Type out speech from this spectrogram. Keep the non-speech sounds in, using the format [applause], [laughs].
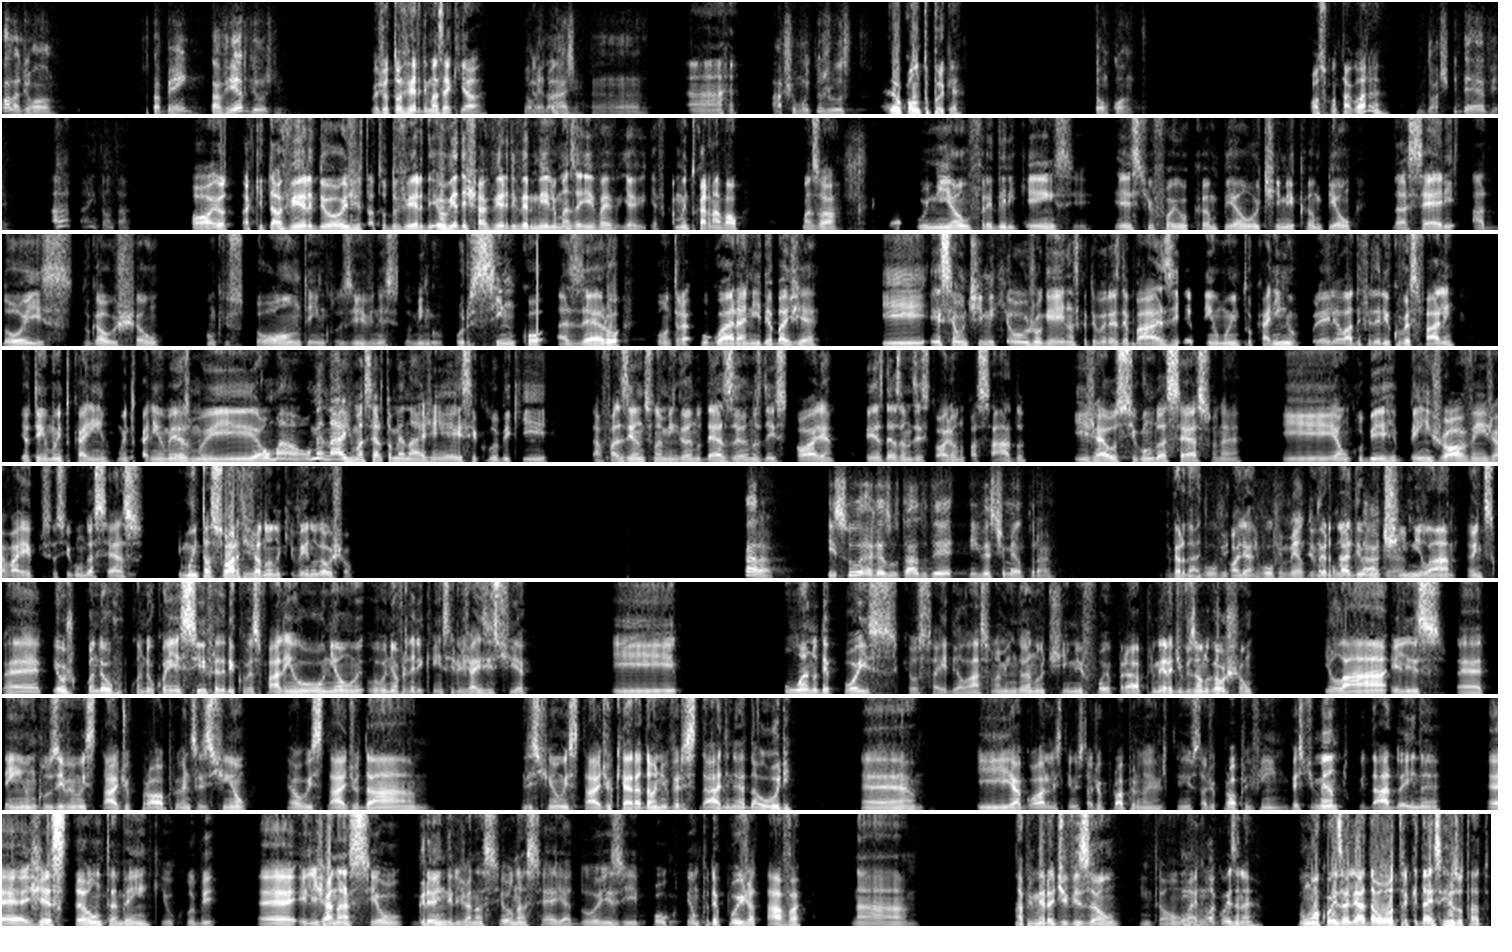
Fala, John. Tu tá bem? Tá verde hoje? Hoje eu tô verde, mas é aqui, ó. Em homenagem? Ah, Ah, acho muito justo. eu conto por quê. Então conta. Posso contar agora? Acho que deve. Ah, tá, então tá. Ó, eu, aqui tá verde hoje, tá tudo verde. Eu ia deixar verde e vermelho, mas aí vai, ia, ia ficar muito carnaval. Mas ó, União Frederiquense. Este foi o campeão, o time campeão da Série A2 do Gauchão. Conquistou ontem, inclusive, nesse domingo, por 5 a 0 contra o Guarani de Bagé. E esse é um time que eu joguei nas categorias de base eu tenho muito carinho por ele, lá de Frederico Westphalen. Eu tenho muito carinho, muito carinho mesmo, e é uma homenagem, uma certa homenagem a esse clube que está fazendo, se não me engano, 10 anos de história, fez 10 anos de história ano passado, e já é o segundo acesso, né? E é um clube bem jovem, já vai para o seu segundo acesso, e muita sorte já no ano que vem no Gauchão. Cara, isso é resultado de investimento, né? É verdade. Envolvi- Olha, envolvimento da verdade, o né? time lá, antes, é, eu quando eu quando eu conheci Frederico Westphalen, o União, o União Frederiquense ele já existia. E um ano depois que eu saí de lá, se eu não me engano, o time foi para a primeira divisão do Gauchão. E lá eles é, têm inclusive um estádio próprio. Antes eles tinham é, o estádio da eles tinham um estádio que era da universidade, né, da URI. É, e agora eles têm um estádio próprio, né? Eles têm um estádio próprio, enfim, investimento, cuidado aí, né? É, gestão também, que o clube é, ele já nasceu grande, ele já nasceu na Série A2 e pouco tempo depois já estava na, na primeira divisão. Então é Uhum. aquela coisa, né? Uma coisa aliada à outra que dá esse resultado.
